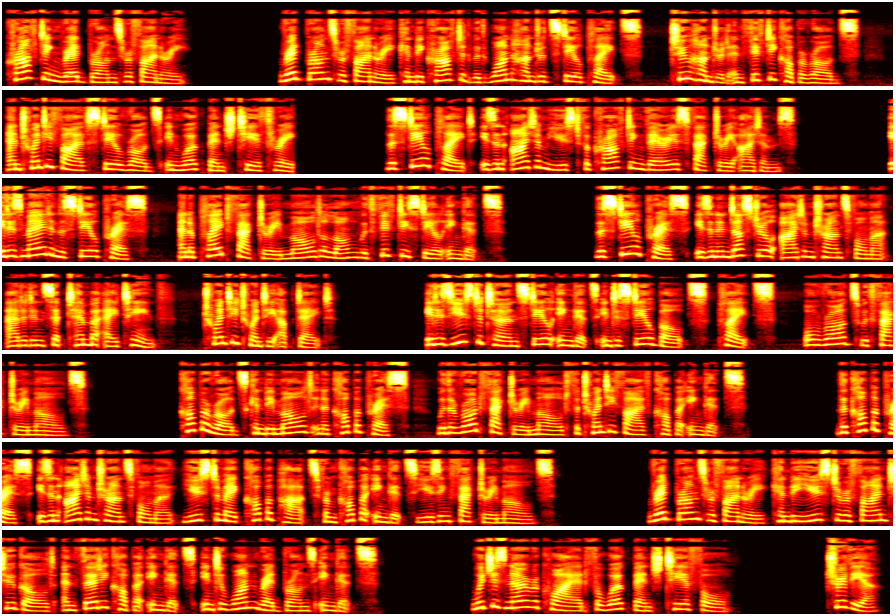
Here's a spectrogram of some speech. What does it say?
Crafting Red Bronze Refinery Red Bronze Refinery can be crafted with 100 steel plates, 250 copper rods, and 25 steel rods in Workbench Tier 3. The steel plate is an item used for crafting various factory items. It is made in the steel press and a plate factory mold along with 50 steel ingots. The steel press is an industrial item transformer added in September 18, 2020 update. It is used to turn steel ingots into steel bolts, plates, or rods with factory molds. Copper rods can be molded in a copper press, with a rod factory mold for 25 copper ingots. The copper press is an item transformer used to make copper parts from copper ingots using factory molds. Red bronze refinery can be used to refine 2 gold and 30 copper ingots into 1 red bronze ingots. Which is no required for workbench tier 4. Trivia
